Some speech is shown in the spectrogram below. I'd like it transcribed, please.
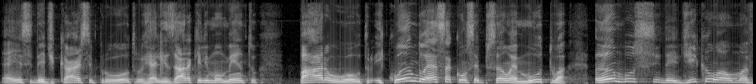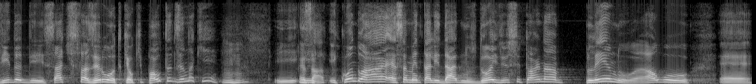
é esse dedicar-se para o outro, realizar aquele momento para o outro. E quando essa concepção é mútua, ambos se dedicam a uma vida de satisfazer o outro, que é o que Paulo está dizendo aqui. Uhum. E, Exato. E, e, quando há essa mentalidade nos dois, isso se torna pleno, algo é,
